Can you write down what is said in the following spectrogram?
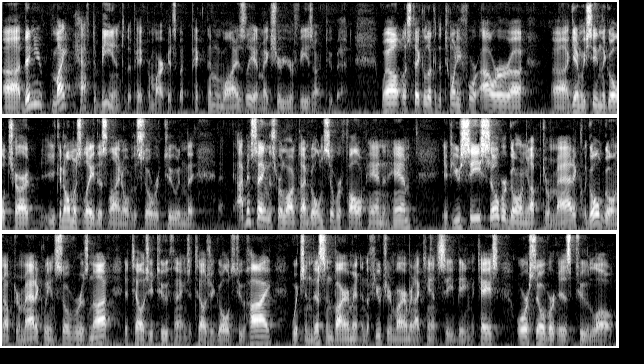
uh, then you might have to be into the paper markets, but pick them wisely and make sure your fees aren't too bad. Well, let's take a look at the 24 hour. Uh, uh, again, we've seen the gold chart. You can almost lay this line over the silver too. And the, I've been saying this for a long time gold and silver follow hand in hand. If you see silver going up dramatically, gold going up dramatically, and silver is not, it tells you two things. It tells you gold's too high, which in this environment, in the future environment, I can't see being the case, or silver is too low,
